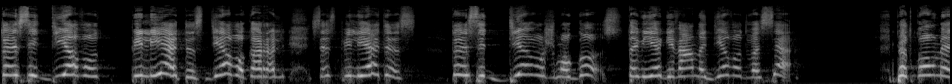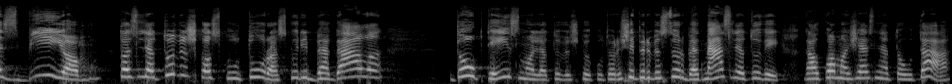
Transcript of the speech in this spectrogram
Tu esi Dievo pilietis, Dievo karalystės pilietis. Tu esi Dievo žmogus, tavyje gyvena Dievo dvasia. Bet kol mes bijom tos lietuviškos kultūros, kuri be galo daug teismo lietuviškoje kultūroje, šiaip ir visur, bet mes lietuviai, gal kuo mažesnė tauta,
